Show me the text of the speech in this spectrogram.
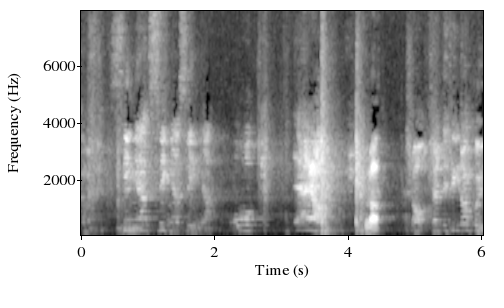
Kom igen. Svinga, svinga, svinga. Och... Ja, ja. Bra. Bra. 34 och 7.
